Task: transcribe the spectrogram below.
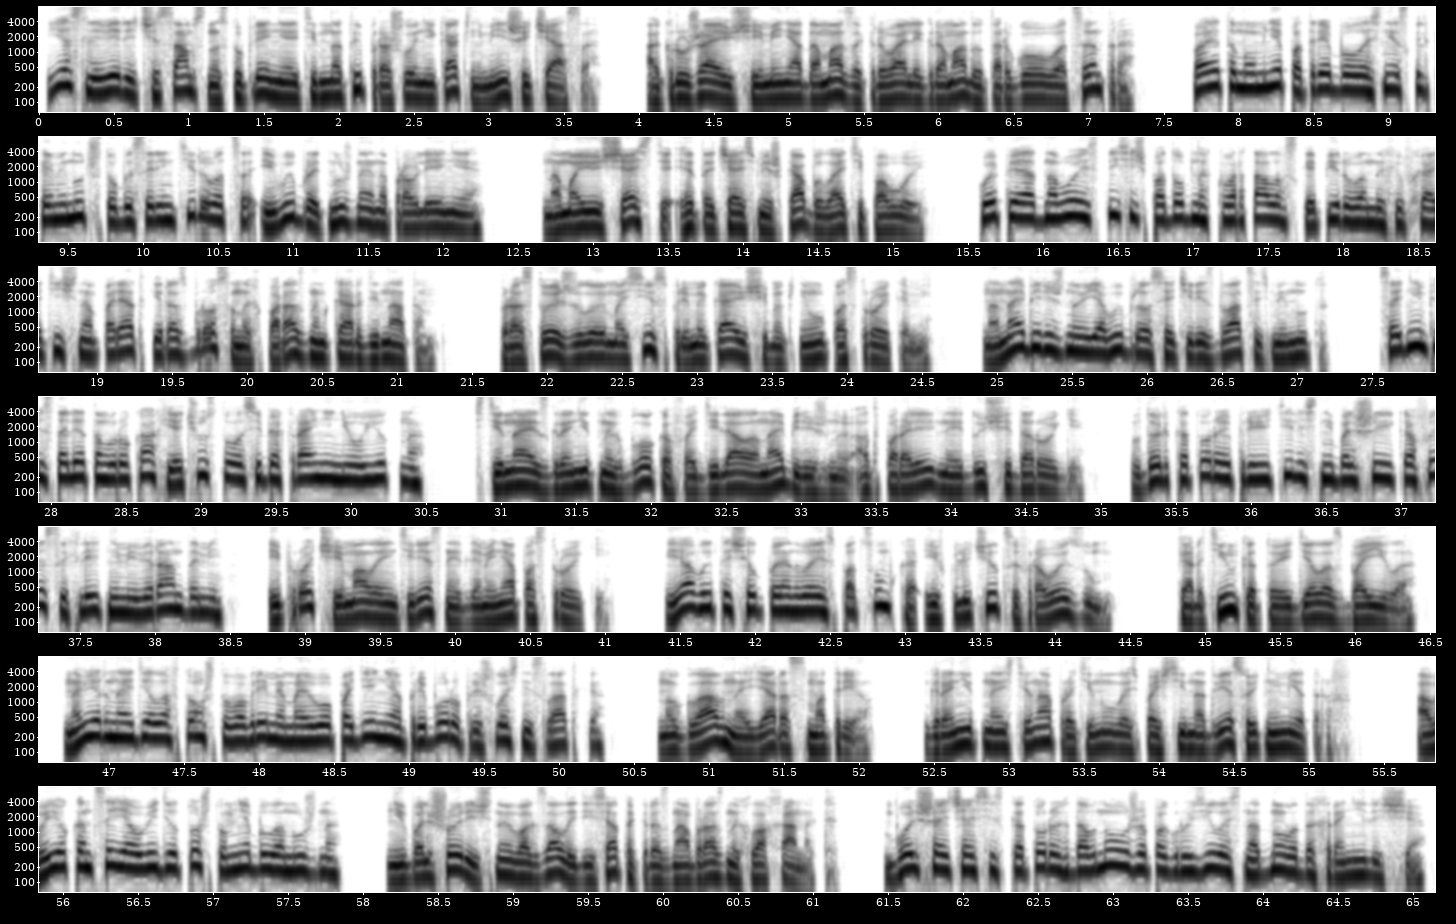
Если верить часам, с наступления темноты прошло никак не меньше часа. Окружающие меня дома закрывали громаду торгового центра, Поэтому мне потребовалось несколько минут, чтобы сориентироваться и выбрать нужное направление. На мое счастье, эта часть мешка была типовой. Копия одного из тысяч подобных кварталов, скопированных и в хаотичном порядке разбросанных по разным координатам. Простой жилой массив с примыкающими к нему постройками. На набережную я выбрался через 20 минут. С одним пистолетом в руках я чувствовал себя крайне неуютно. Стена из гранитных блоков отделяла набережную от параллельно идущей дороги вдоль которой приютились небольшие кафе с их летними верандами и прочие малоинтересные для меня постройки. Я вытащил ПНВ из-под сумка и включил цифровой зум. Картинка то и дело сбоила. Наверное, дело в том, что во время моего падения прибору пришлось несладко. Но главное я рассмотрел. Гранитная стена протянулась почти на две сотни метров. А в ее конце я увидел то, что мне было нужно. Небольшой речной вокзал и десяток разнообразных лоханок большая часть из которых давно уже погрузилась на дно водохранилища.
